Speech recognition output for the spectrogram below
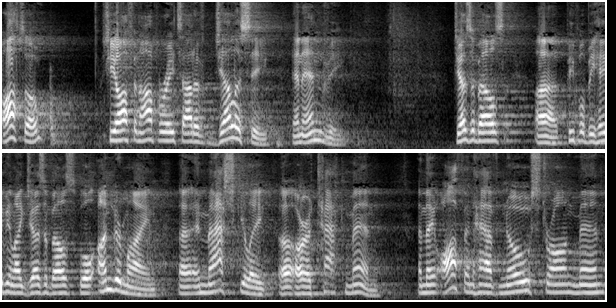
Also, she often operates out of jealousy and envy. Jezebels, uh, people behaving like Jezebels, will undermine, uh, emasculate, uh, or attack men. And they often have no strong men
